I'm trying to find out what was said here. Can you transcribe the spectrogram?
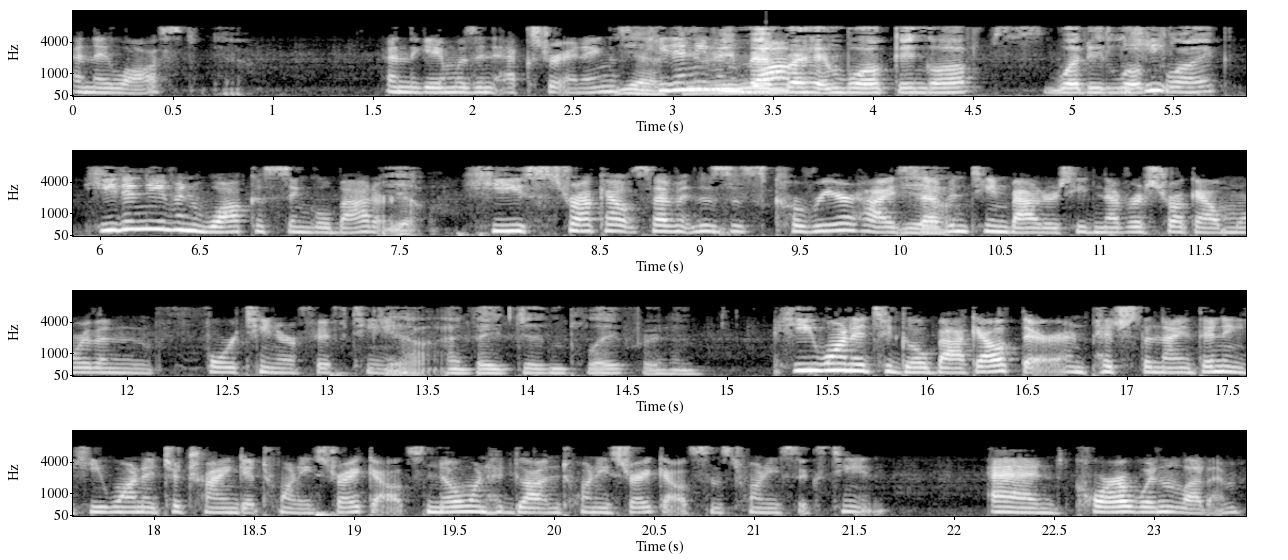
and they lost? Yeah. And the game was in extra innings. Yeah. He didn't you even remember walk. him walking off what he looked He- like? He didn't even walk a single batter. Yeah. He struck out seven. This is career high, Yeah. 17 batters. He'd never struck out more than 14 or 15. Yeah, and they didn't play for him. He wanted to go back out there and pitch the ninth inning. He wanted to try and get 20 strikeouts. No one had gotten 20 strikeouts since 2016. And Cora wouldn't let him,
